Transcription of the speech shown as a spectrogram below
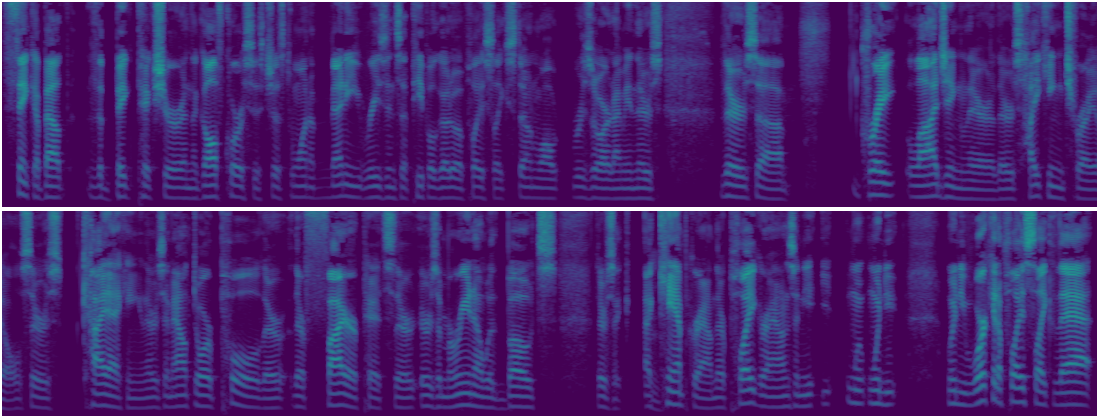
think about the big picture, and the golf course is just one of many reasons that people go to a place like Stonewall Resort. I mean, there's there's uh, great lodging there. There's hiking trails. There's kayaking. There's an outdoor pool. There there are fire pits. There there's a marina with boats. There's a, a mm. campground. There are playgrounds. And you, you, when, when you when you work at a place like that,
